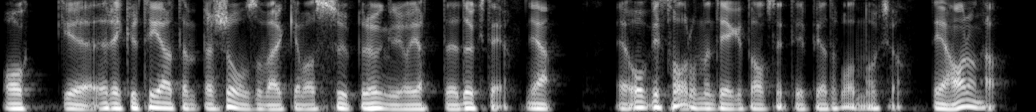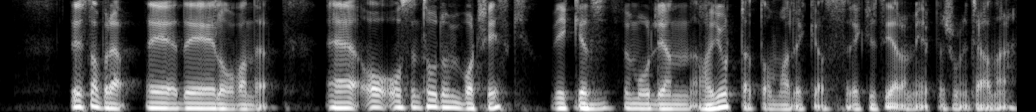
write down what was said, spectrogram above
Och eh, rekryterat en person som verkar vara superhungrig och jätteduktig. Ja, Eh, och visst har hon ett eget avsnitt i Peter-podden också? det har de. Ja. Lyssna på det, det, det är lovande. Eh, och, och sen tog de bort Frisk, vilket Mm. förmodligen har gjort att de har lyckats rekrytera mer personlig tränare.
